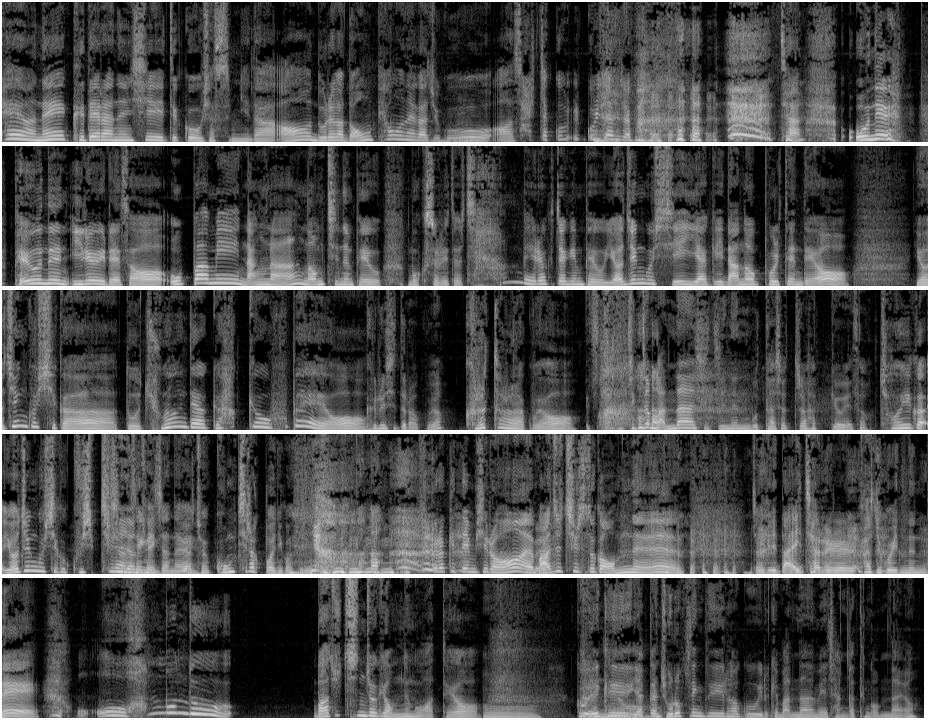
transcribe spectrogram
태연의 그대라는 시 듣고 오셨습니다. 아, 노래가 너무 평온해가지고, 음. 아, 살짝 꿀, 꿀잠 잘 자, 오늘 배우는 일요일에서 오빠미 낭랑 넘치는 배우, 목소리도 참 매력적인 배우 여진구 씨 이야기 나눠볼 텐데요. 여진구 씨가 또 중앙대학교 학교 후배예요. 그러시더라고요. 그렇더라고요. 직접 만나시지는 못하셨죠, 학교에서? 저희가, 여진구 씨가 97년생이잖아요. 네. 저 07학번이거든요. 그렇기 때문에 싫어. 네. 마주칠 수가 없는, 저기, 나이 차를 가지고 있는데, 오, 한 번도 마주친 적이 없는 것 같아요. 어. 그, 그 약간 졸업생들하고 이렇게 만남의 장 같은 거 없나요?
